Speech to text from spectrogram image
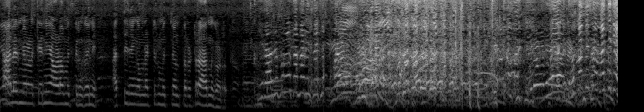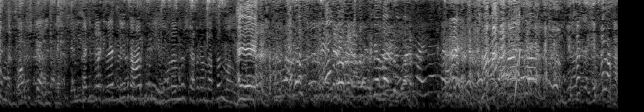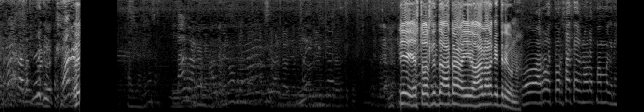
ಹಾಲಿನ ಮೇಲೆ ಕೆನಿ ಅವಳ ಮುತ್ತಿನ ಗನಿ ಅತ್ತಿ ನಿಂಗಮ್ ನಟ್ಟಿನ ಮುತ್ತಿನ ಅಂತ ಹೊರಟ್ರೆ ಆದ್ನಗೌಡ್ರು ಶಟ್ಗಂದ ಹತ್ತದ ಎಷ್ಟು ವರ್ಷದಿಂದ ಆಟ? ಈ ಆಡ ಆಡಕೈತ್ರಿ ಇವನು? ಅರವತ್ತು ವರ್ಷ ಆಯ್ತು ನೋಡಪ್ಪ ಮೊಮ್ಮಗನೇ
